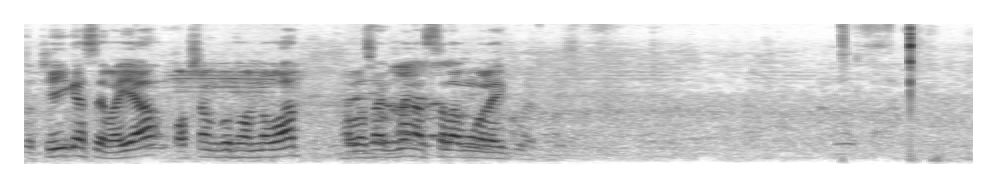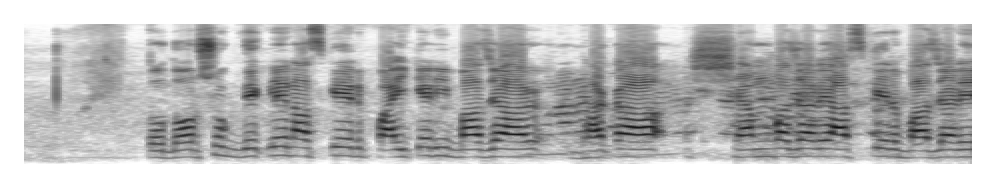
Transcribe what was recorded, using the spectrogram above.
তো ঠিক আছে ভাইয়া অসংখ্য ধন্যবাদ। ভালো থাকবেন আসসালামু আলাইকুম। তো দর্শক দেখলেন আজকের পাইকারি বাজার ঢাকা শ্যামবাজারে আজকের বাজারে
